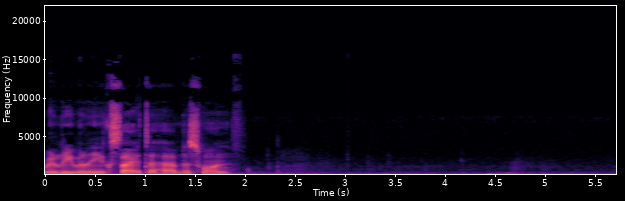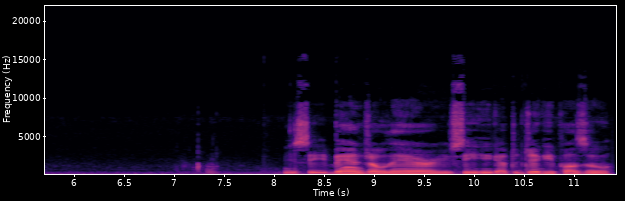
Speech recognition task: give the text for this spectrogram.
Really, really excited to have this one. You see Banjo there. You see he got the Jiggy puzzle.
